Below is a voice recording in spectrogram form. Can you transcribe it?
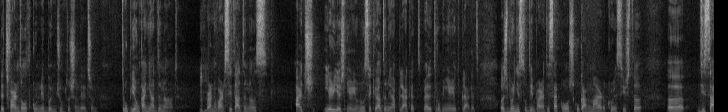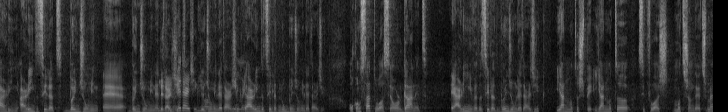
Dhe çfarë ndodh kur ne bëjmë gjumë të shëndetshëm? Trupi jonë ka një ADN aty. Pra në varësi të ADN-së, aq i ri është njeriu, nëse kjo ADN-ja plaket, edhe trupi i njeriut plaket. Është bërë një studim para disa kohësh ku kanë marrë kryesisht disa arinj, arinj të cilët bëjnë gjumin e bëjnë gjumin e letargjik, po, gjumin letargjik, dhe arinj të cilët nuk bëjnë gjumin letargjik. U konstatua se organet e arinjve të cilët bëjnë gjumë letargjik janë më të shpe, janë më të, si të thuash, më të shëndetshme,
